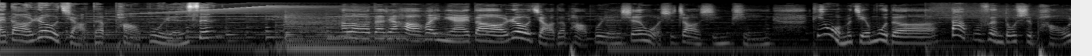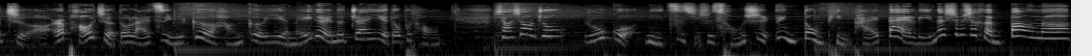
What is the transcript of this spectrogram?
来到肉脚的跑步人生。Hello，大家好，欢迎你来到肉脚的跑步人生，我是赵新平。听我们节目的大部分都是跑者，而跑者都来自于各行各业，每一个人的专业都不同。想象中，如果你自己是从事运动品牌代理，那是不是很棒呢？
